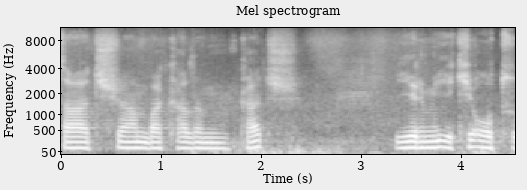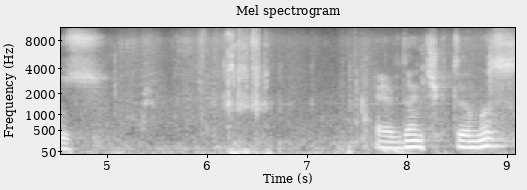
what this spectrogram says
Saat şu an bakalım kaç? 22.30. Evden çıktığımız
